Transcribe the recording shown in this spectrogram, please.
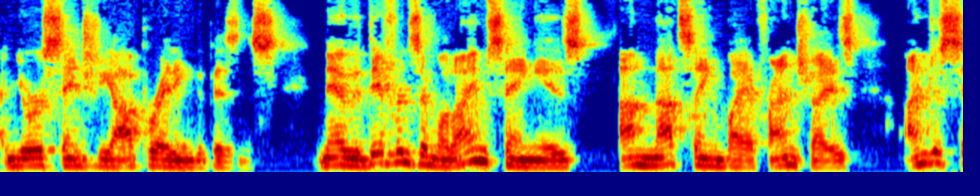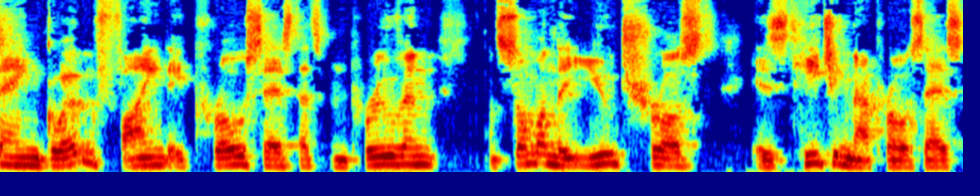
and you're essentially operating the business. Now the difference in what I'm saying is I'm not saying buy a franchise. I'm just saying go out and find a process that's been proven and someone that you trust is teaching that process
